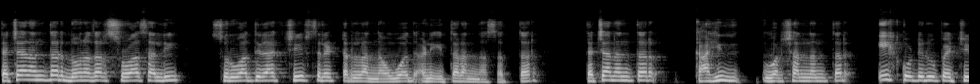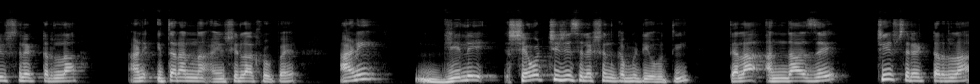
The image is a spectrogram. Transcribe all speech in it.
त्याच्यानंतर दोन हजार सोळा साली सुरुवातीला चीफ सिलेक्टरला नव्वद आणि इतरांना सत्तर. त्याच्यानंतर काही वर्षांनंतर एक कोटी रुपये चीफ सिलेक्टरला आणि इतरांना ऐंशी लाख रुपये. आणि गेले शेवटची जी सिलेक्शन कमिटी होती त्याला अंदाजे चीफ सिलेक्टरला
